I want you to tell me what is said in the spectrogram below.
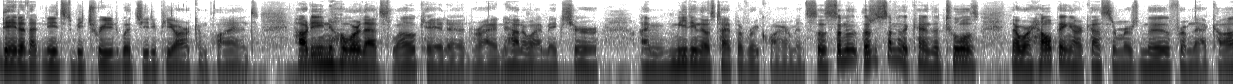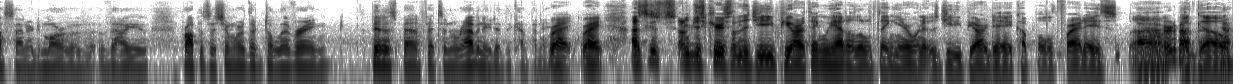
data that needs to be treated with GDPR compliance. How do you know where that's located, right? And how do I make sure I'm meeting those type of requirements? So some of, those are some of the kind of the tools that we're helping our customers move from that cost center to more of a value proposition where they're delivering business benefits and revenue to the company. right, right. I was just, I'm just curious on the GDPR thing. We had a little thing here when it was GDPR day a couple Fridays I um, heard about that, ago.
